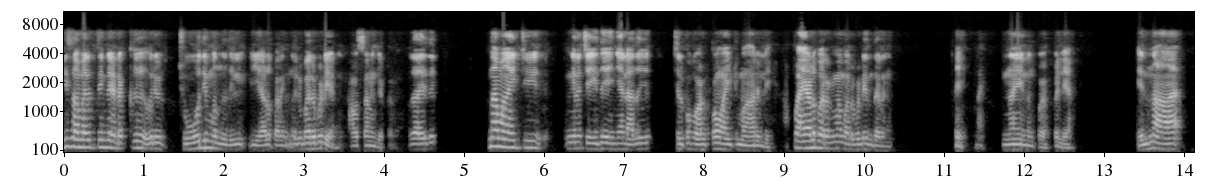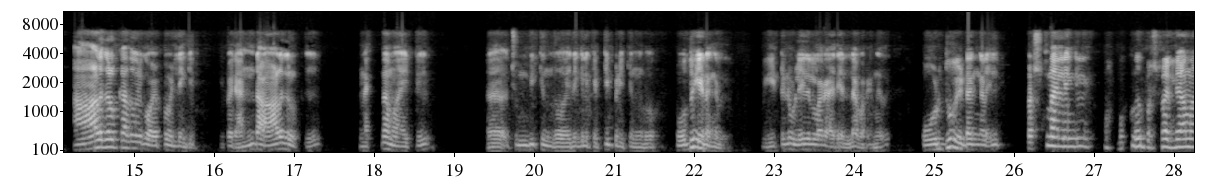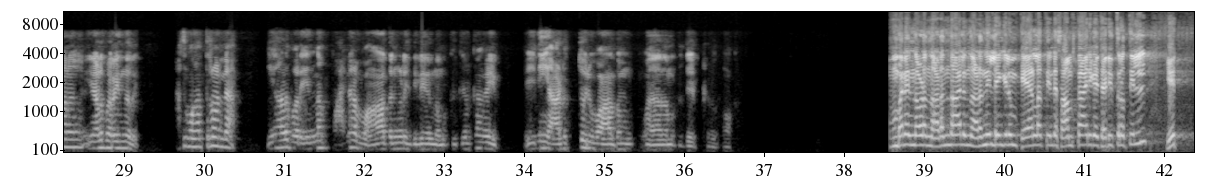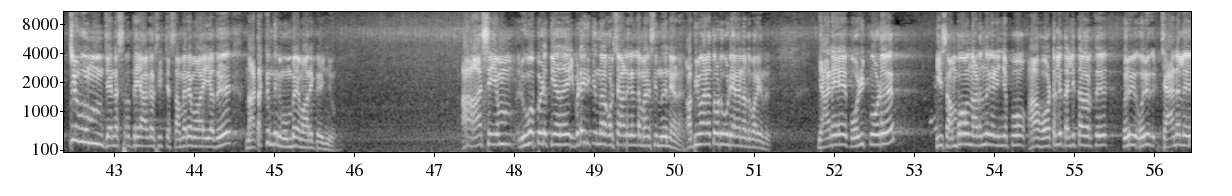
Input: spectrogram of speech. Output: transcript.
ഈ സമരത്തിന്റെ ഇടയ്ക്ക് ഒരു ചോദ്യം വന്നതിൽ ഇയാൾ പറയുന്ന ഒരു മറുപടിയാണ് അവസാനം കേട്ടത്. അതായത് നന്നായിട്ട് ഇങ്ങനെ ചെയ്തു കഴിഞ്ഞാൽ അത് ചിലപ്പോൾ കുഴപ്പമായിട്ട് മാറില്ലേ? അപ്പൊ അയാൾ പറയുന്ന മറുപടി എന്താണ്? നഗ്നായാലും കുഴപ്പമില്ല. എന്നാ ആളുകൾക്ക് അതൊരു കുഴപ്പമില്ലെങ്കിൽ ഇപ്പൊ രണ്ടാളുകൾക്ക് നഗ്നമായിട്ട് ചുംബിക്കുന്നതോ അല്ലെങ്കിൽ കെട്ടിപ്പിടിക്കുന്നതോ പൊതു ഇടങ്ങളിൽ വീട്ടിനുള്ളിലുള്ള കാര്യമല്ല പറയുന്നത് പൊതു ഇടങ്ങളിൽ പ്രശ്നമില്ലെങ്കിൽ നമുക്ക് പ്രശ്നമില്ല എന്നാണ് ഇയാൾ പറയുന്നത്. അത് മാത്രമല്ല ഇയാൾ പറയുന്ന പല വാദങ്ങൾ ഇതിൽ നമുക്ക് കേൾക്കാൻ കഴിയും. ഇനി അടുത്തൊരു വാദം നമുക്ക് കേട്ട് നോക്കാം. ഇന്നവിടെ നടന്നാലും നടന്നില്ലെങ്കിലും കേരളത്തിന്റെ സാംസ്കാരിക ചരിത്രത്തിൽ ഏറ്റവും ജനശ്രദ്ധയാകർഷിച്ച സമരമായി അത് നടക്കുന്നതിന് മുമ്പേ മാറിക്കഴിഞ്ഞു. ആ ആശയം രൂപപ്പെടുത്തിയത് ഇവിടെ ഇരിക്കുന്ന കുറച്ച് ആളുകളുടെ മനസ്സിൽ നിന്ന് തന്നെയാണ്. അഭിമാനത്തോടു കൂടിയാണ് അത് പറയുന്നത്. ഞാൻ കോഴിക്കോട് ഈ സംഭവം നടന്നു കഴിഞ്ഞപ്പോൾ ആ ഹോട്ടലിൽ തല്ലി തകർത്ത് ഒരു ഒരു ചാനൽ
